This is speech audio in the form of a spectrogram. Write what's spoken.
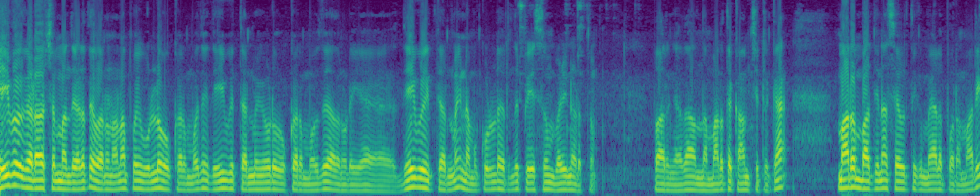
தெய்வ கடாட்சம் அந்த இடத்த வரணும்னா போய் உள்ளே உட்காரும் போது தெய்வத்தன்மையோடு உட்காரும்போது அதனுடைய தெய்வத்தன்மை நமக்குள்ளே இருந்து பேசும் வழி நடத்தும் பாருங்கள் அதான் அந்த மரத்தை காமிச்சிட்ருக்கேன். மரம் பார்த்தீங்கன்னா செவத்துக்கு மேலே போகிற மாதிரி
